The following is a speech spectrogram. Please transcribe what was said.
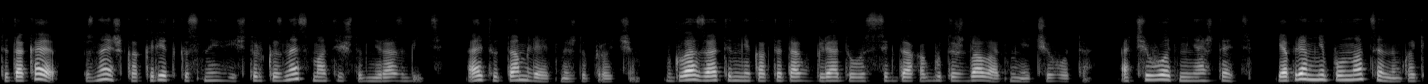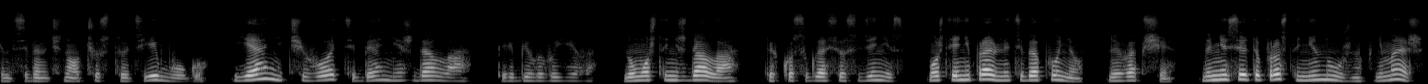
Ты такая знаешь, как редкостная вещь. только знай смотри, чтобы не разбить. А это утомляет, между прочим. В глаза ты мне как-то так вглядывалась всегда, как будто ждала от меня чего-то. А чего от меня ждать? Я прям неполноценным каким-то себя начинал чувствовать, ей-богу. Я ничего от тебя не ждала, перебила его Ева. Ну, может, и не ждала, легко согласился Денис. Может, я неправильно тебя понял, ну и вообще. Да мне все это просто не нужно, понимаешь?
